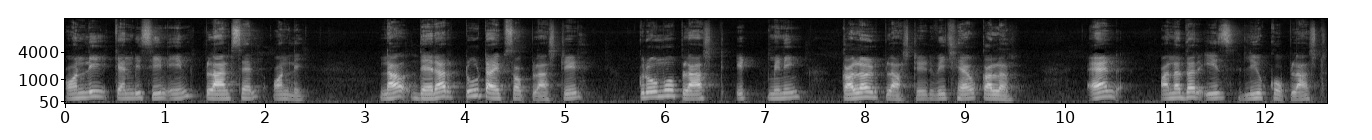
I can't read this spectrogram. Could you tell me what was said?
only can be seen in plant cell only. Now there are two types of plastid. Chromoplast, it meaning colored plastid which have color, and another is leucoplast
